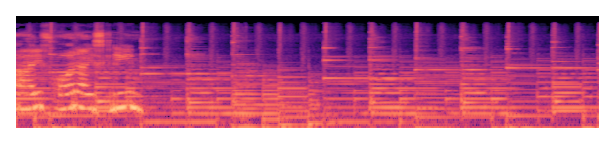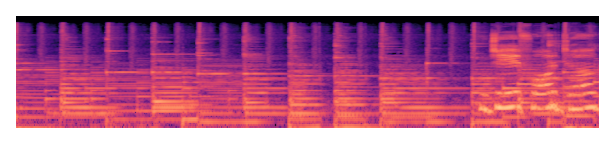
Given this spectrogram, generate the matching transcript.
I for ice cream. J for jug.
